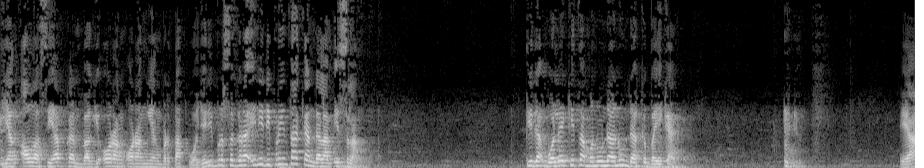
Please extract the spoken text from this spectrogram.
yang Allah siapkan bagi orang-orang yang bertakwa. Jadi bersegera ini diperintahkan dalam Islam. Tidak boleh kita menunda-nunda kebaikan. ya.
